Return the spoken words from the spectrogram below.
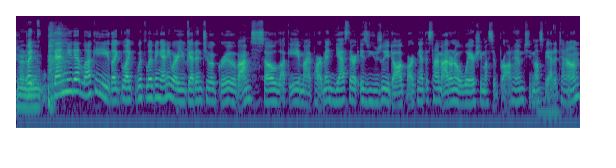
You know what but I mean? But then you get lucky like like with living anywhere you get into a groove i'm so lucky in my apartment yes there is usually a dog barking at this time i don't know where she must have brought him she must be out of town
